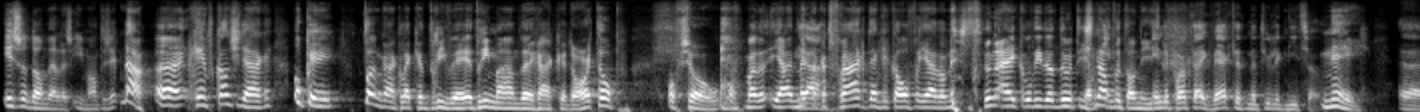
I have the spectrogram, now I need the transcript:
is er dan wel eens iemand die zegt, nou, eh, geen vakantiedagen, oké, dan ga ik lekker drie, we- drie maanden ga ik de hort op. Of zo. Of, maar ja, met Ja. dat ik het vraag, denk ik al van ja, dan is het een eikel die dat doet, die maar snapt in het dan niet. In de praktijk werkt het natuurlijk niet zo. Nee. Eh,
